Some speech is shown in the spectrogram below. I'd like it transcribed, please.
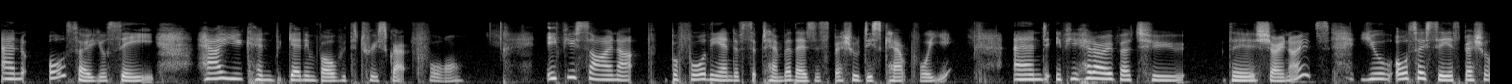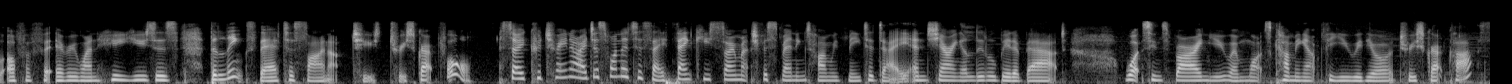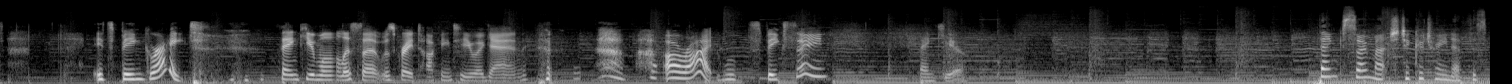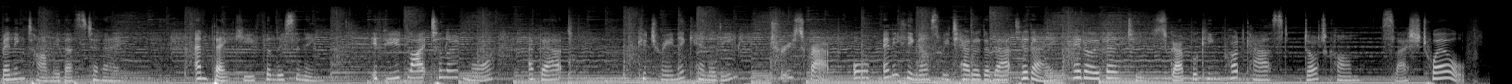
And also you'll see how you can get involved with True Scrap 4 if you sign up before the end of September, there's a special discount for you. And if you head over to the show notes, you'll also see a special offer for everyone who uses the links there to sign up to True Scrap 4. So, Katrina, I just wanted to say thank you so much for spending time with me today and sharing a little bit about what's inspiring you and what's coming up for you with your True Scrap class. It's been great. Thank you, Melissa. It was great talking to you again. All right, we'll speak soon. Thank you. Thanks so much to Katrina for spending time with us today. And thank you for listening. If you'd like to learn more about Katrina Kennedy, True Scrap, or anything else we chatted about today, head over to scrapbookingpodcast.com slash 12.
